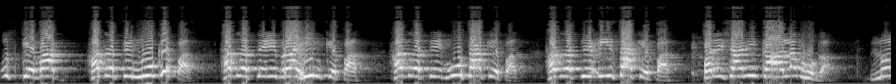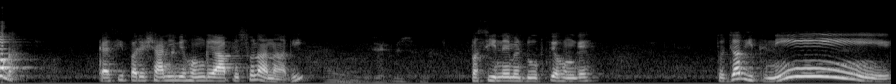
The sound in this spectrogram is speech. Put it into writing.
اس کے بعد حضرت نو کے پاس، حضرت ابراہیم کے پاس، حضرت موسا کے پاس، حضرت عیسیٰ کے پاس پریشانی کا عالم ہوگا۔ لوگ کیسی پریشانی میں ہوں گے؟ آپ نے سنا نا ابھی؟ پسینے میں ڈوبتے ہوں گے۔ تو جب اتنی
